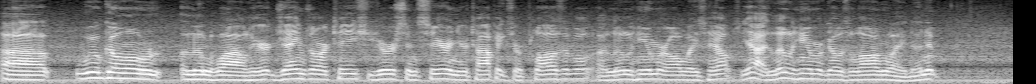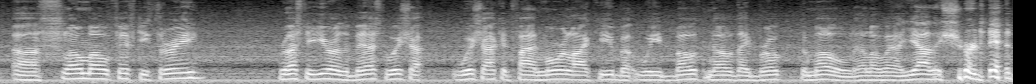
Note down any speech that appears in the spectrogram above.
Uh, we'll go on a little while here. James Ortiz, you're sincere and your topics are plausible. A little humor always helps. Yeah, a little humor goes a long way, doesn't it? Uh, Slow-Mo 53. Rusty, you are the best. Wish I wish I could find more like you, but we both know they broke the mold. LOL. Yeah, they sure did.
